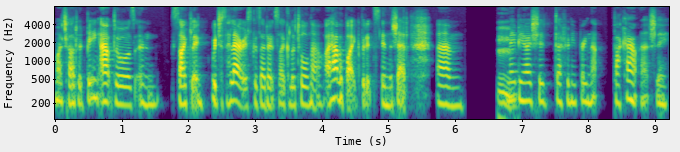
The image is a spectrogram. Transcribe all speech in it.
my childhood, being outdoors and cycling, which is hilarious because I don't cycle at all now. I have a bike, but it's in the shed. Um, Mm. Maybe I should definitely bring that back out, actually.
